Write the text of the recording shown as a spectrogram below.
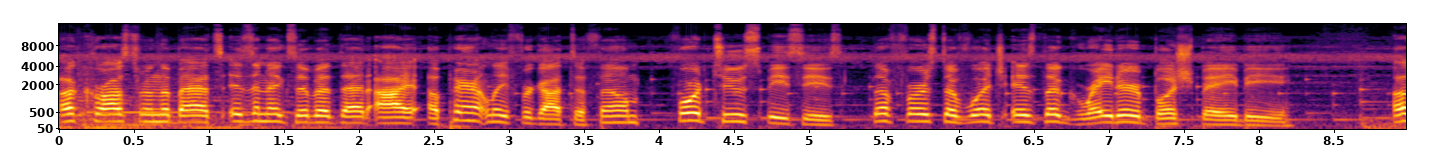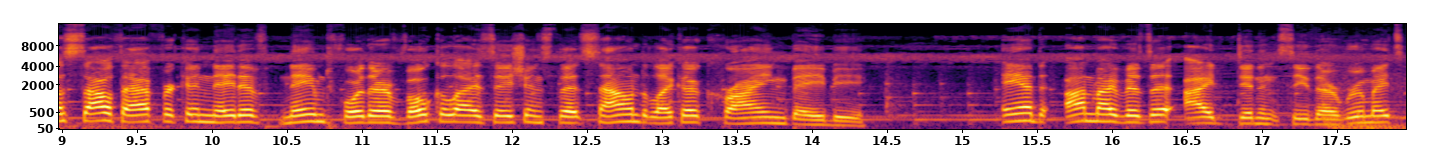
Across from the bats is an exhibit that I apparently forgot to film for two species, the first of which is the greater bush baby. A South African native named for their vocalizations that sound like a crying baby. And on my visit, I didn't see their roommates,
